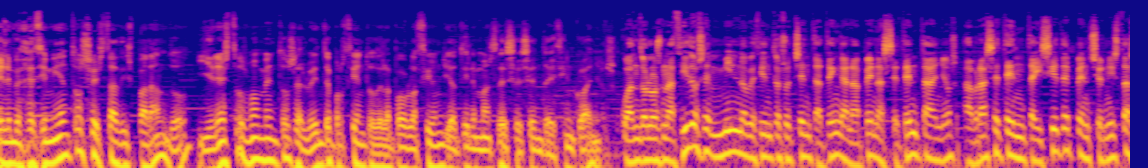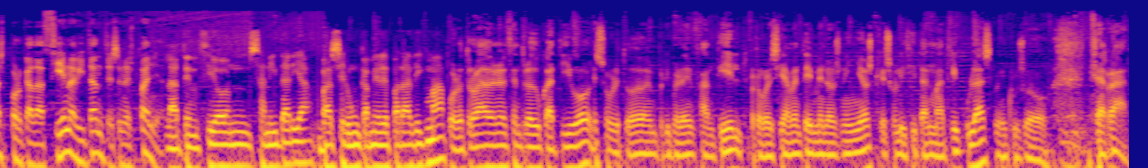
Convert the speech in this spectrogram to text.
El envejecimiento se está disparando y en estos momentos el 20% de la población ya tiene más de 65 años. Cuando los nacidos en 1980 tengan apenas 70 años, habrá 77 pensionistas por cada 100 habitantes en España. La atención sanitaria va a ser un cambio de paradigma. Por otro lado, en el centro educativo, sobre todo en primero infantil, progresivamente hay menos niños que solicitan matrículas o incluso cerrar.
